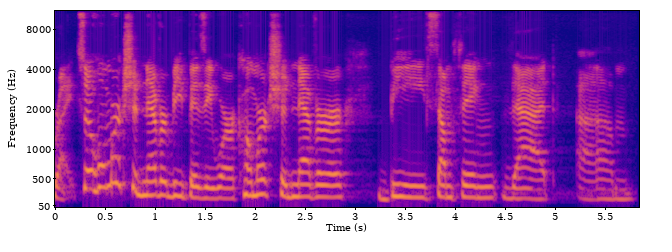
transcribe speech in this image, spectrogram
Right. So homework should never be busy work. Homework should never be something that um,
